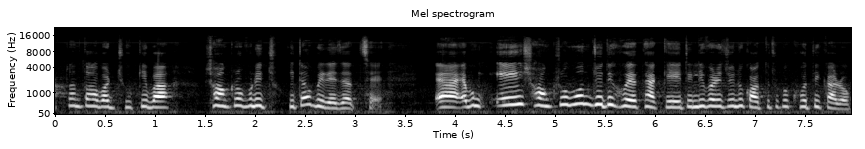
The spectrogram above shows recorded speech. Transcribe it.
আক্রান্ত হবার ঝুঁকি বা সংক্রমণের ঝুঁকিটাও বেড়ে যাচ্ছে। এবং এই সংক্রমণ যদি হয়ে থাকে, এটি লিভারের জন্য কতটুকু ক্ষতিকারক?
